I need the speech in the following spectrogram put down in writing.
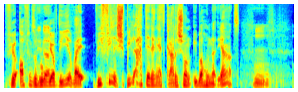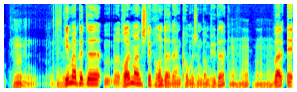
für Offensive. Rookie of the Year, weil wie viele Spiele hat der denn jetzt gerade schon über 100 Yards? Geh mal bitte, roll mal ein Stück runter, deinen komischen Computer. Mhm, Weil äh,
